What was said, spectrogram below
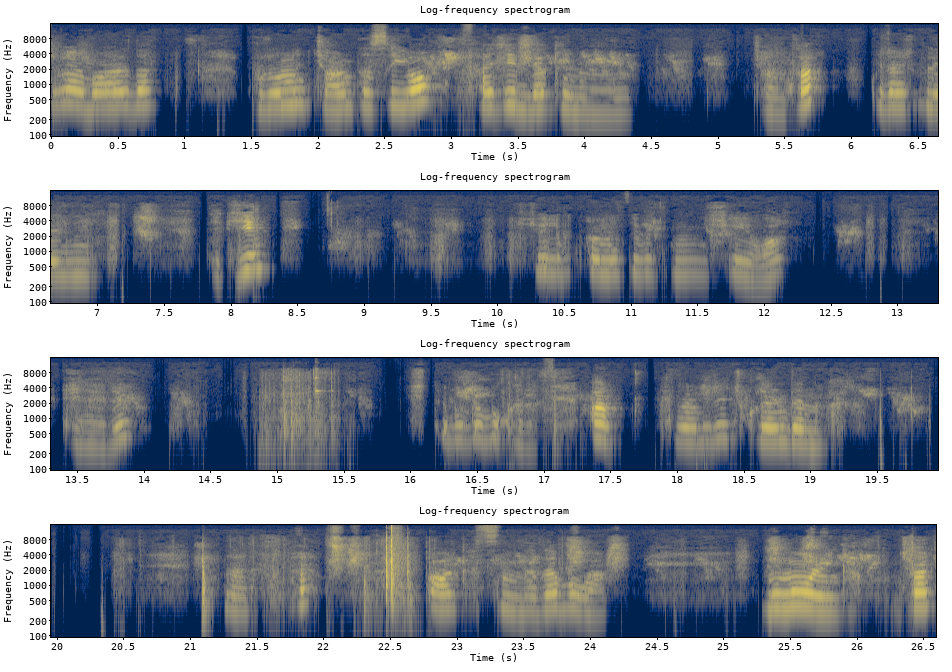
Güzel bu arada. Pro'nun çantası yok. Sadece Lucky'nin bu çanta. O yüzden şöyle elini takayım. Şöyle bir tane de bir şey var. Evet. İşte burada bu kadar. Al. Şuna bir de çikolatanın Arkadaşlar. Arkasında da bu var. Bu mor renk alınacak.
